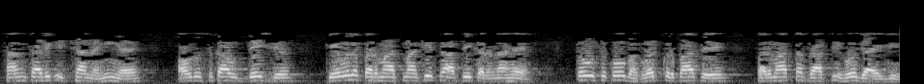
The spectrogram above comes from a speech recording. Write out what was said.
सांसारिक इच्छा नहीं है और उसका उद्देश्य केवल परमात्मा की प्राप्ति करना है। तो उसको भगवत कृपा से परमात्मा प्राप्ति हो जाएगी।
